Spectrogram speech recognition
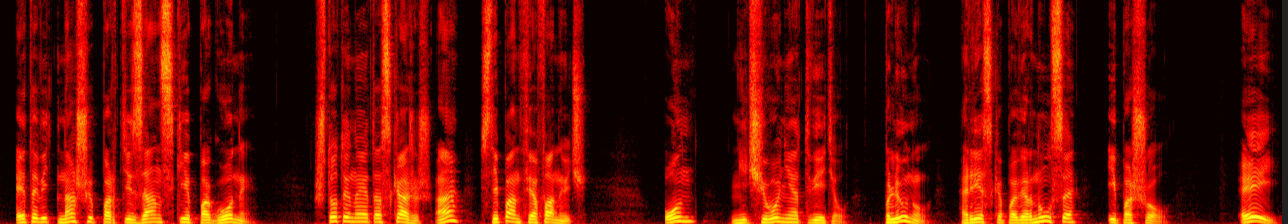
— это ведь наши партизанские погоны. Что ты на это скажешь, а, Степан Феофанович?» Он ничего не ответил, плюнул, резко повернулся и пошел. «Эй,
